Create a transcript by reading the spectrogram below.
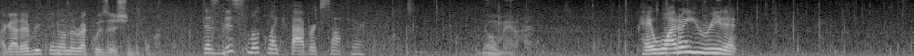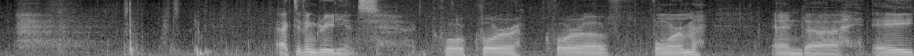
I got everything on the requisition form. Does this look like fabric softener? No, ma'am. Okay, why don't you read it? Active ingredients. Chlor... chlor... chloroform. And, uh, A...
